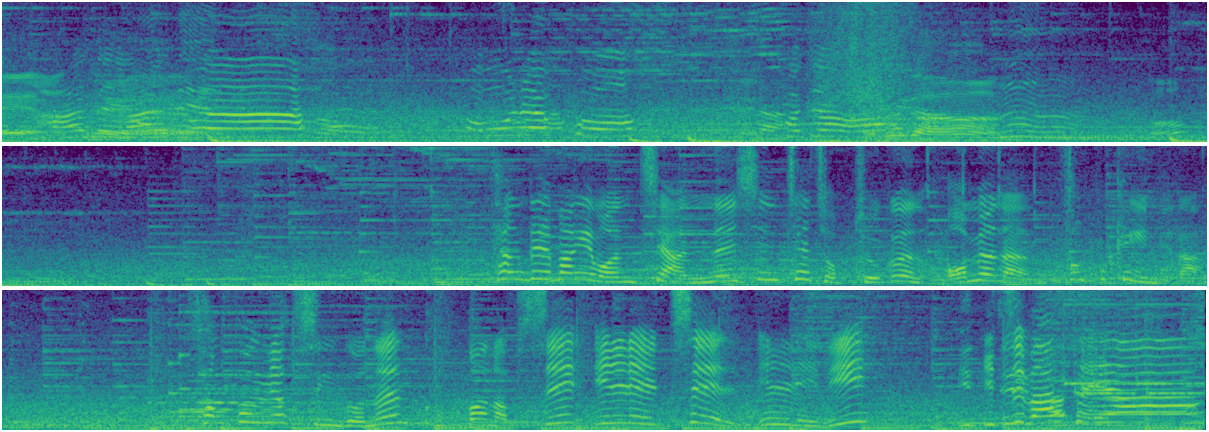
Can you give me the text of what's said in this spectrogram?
에이, 안 돼. 가야 돼. 아 머리 아파. 가자. 자기가. 어? 상대방이 원치 않는 신체 접촉은 엄연한 성폭행입니다. 성폭력 신고는 국번 없이 117, 112 잊지 마세요. 뭐해?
